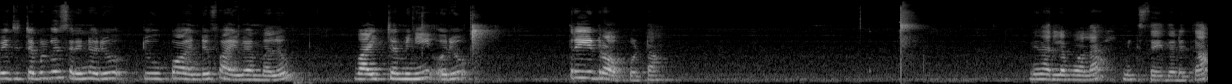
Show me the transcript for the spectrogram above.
വെജിറ്റബിൾ ഗ്ലിസറിൻ ഒരു ടു പോയിന്റ് ഫൈവ് എം എല്ലും വൈറ്റമിനി ഒരു ത്രീ ഡ്രോപ്പ് കേട്ടോ ഇനി നല്ലപോലെ മിക്സ് ചെയ്തെടുക്കാം.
